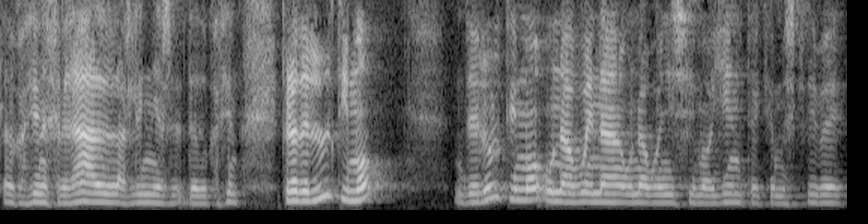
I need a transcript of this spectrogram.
la educación en general, las líneas de, educación. Pero del último, del último, una buena, una buenísima oyente que me escribe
